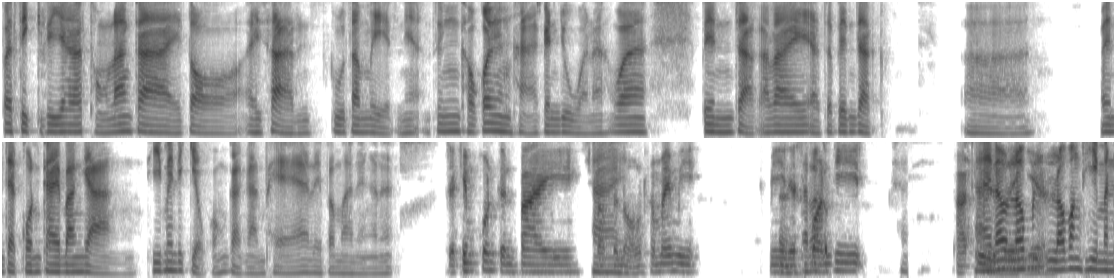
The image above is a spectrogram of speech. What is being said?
ปฏิกิริยาของร่างกายต่อไอสารกลูตาเมตเนี่ย ซึ่งเขาก็ยังหากันอยู่อะนะว่าเป็นจากอะไรอาจจะเป็นจากอ่าเป็นจากกลไกบางอย่างที่ไม่ได้เกี่ยวข้องกับการแพ้อะไรประมาณอย่างนั้นนะจะเข้มข้นเกินไปใช่ตอบสนองทำให้มีมีเออレスปอนที่ใช่ พาร์ทใช่แล้วอื่นแล้วอะไรเงี้ยแล้วบางทีมัน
